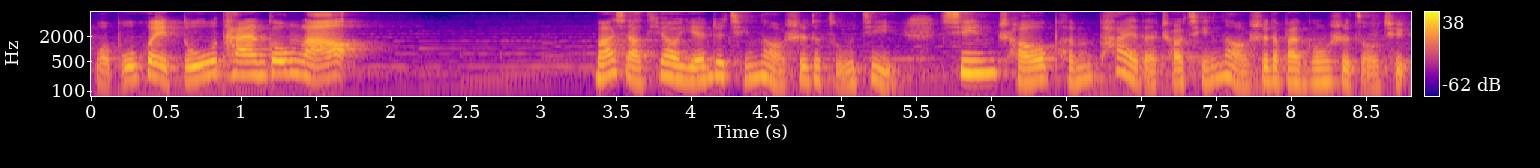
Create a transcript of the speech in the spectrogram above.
我不会独贪功劳。”马小跳沿着秦老师的足迹，心潮澎湃地朝秦老师的办公室走去。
